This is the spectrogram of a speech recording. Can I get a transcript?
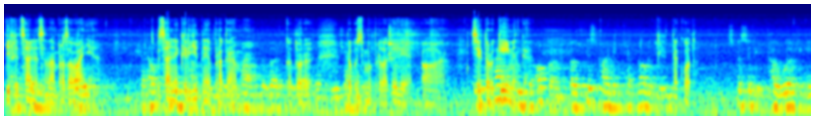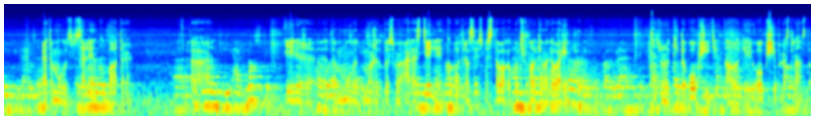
дифференциальное ценообразование, специальные кредитные программы, которые, допустим, мы приложили а, сектору гейминга. Так вот, это могут быть специальные инкубаторы, или же это могут, может быть раздельный инкубатор, в зависимости от того, о какой технологии мы говорим. Какие-то общие технологии, общие пространства,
